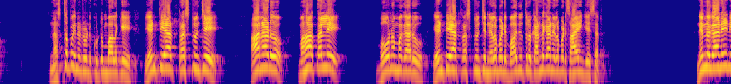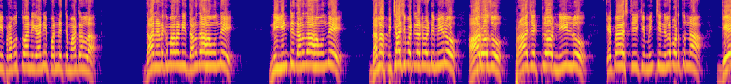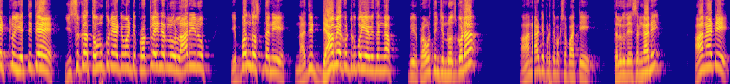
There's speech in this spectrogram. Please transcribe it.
నష్టపోయినటువంటి కుటుంబాలకి ఎన్టీఆర్ ట్రస్ట్ నుంచి ఆనాడు మహాతల్లి భువనమ్మ గారు ఎన్టీఆర్ ట్రస్ట్ నుంచి నిలబడి బాధితులకు అండగా నిలబడి సాయం చేశారు. నిన్ను కానీ నీ ప్రభుత్వాన్ని కానీ పన్నెత్తి మాటంలా దాని వెనకమాల నీ ధనదాహం ఉంది. నీ ఇంటి ధనదాహం ఉంది. ధన పిచాచి పట్టినటువంటి మీరు ఆ రోజు ప్రాజెక్టులో నీళ్ళు కెపాసిటీకి మించి నిలబడుతున్న గేట్లు ఎత్తితే ఇసుక తవ్వుకునేటువంటి ప్రొక్లైనర్లు లారీలు ఇబ్బంది వస్తుందని నది డ్యామే కొట్టుకుపోయే విధంగా మీరు ప్రవర్తించిన రోజు కూడా ఆనాటి ప్రతిపక్ష పార్టీ తెలుగుదేశం కానీ ఆనాటి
